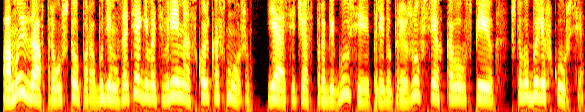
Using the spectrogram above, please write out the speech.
А мы завтра у штопора будем затягивать время сколько сможем. Я сейчас пробегусь и предупрежу всех, кого успею, чтобы были в курсе.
